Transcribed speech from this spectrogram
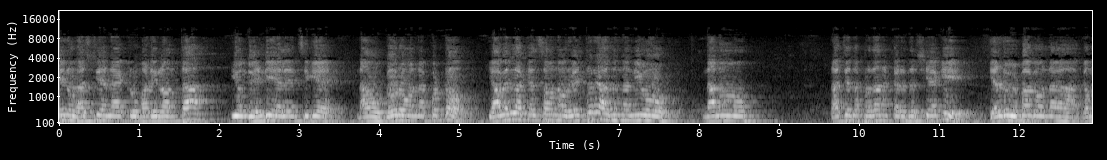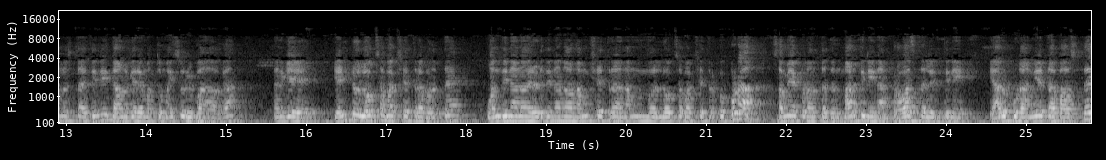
ಏನು ರಾಷ್ಟ್ರೀಯ ನಾಯಕರು ಮಾಡಿರೋ ಅಂತ ಈ ಒಂದು ಎನ್ ಡಿ ಗೆ ನಾವು ಗೌರವವನ್ನ ಕೊಟ್ಟು ಯಾವೆಲ್ಲ ಕೆಲಸವನ್ನು ಅವ್ರು ಹೇಳ್ತಾರೆ ಅದನ್ನ ನೀವು ನಾನು ರಾಜ್ಯದ ಪ್ರಧಾನ ಕಾರ್ಯದರ್ಶಿಯಾಗಿ ಎರಡು ವಿಭಾಗವನ್ನ ಗಮನಿಸ್ತಾ ಇದ್ದೀನಿ, ದಾವಣಗೆರೆ ಮತ್ತು ಮೈಸೂರು ವಿಭಾಗ. ನನಗೆ ಎಂಟು ಲೋಕಸಭಾ ಕ್ಷೇತ್ರ ಬರುತ್ತೆ. ಒಂದಿನನೋ ಎರಡು ದಿನನೋ ನಮ್ಮ ಕ್ಷೇತ್ರ ನಮ್ಮ ಲೋಕಸಭಾ ಕ್ಷೇತ್ರಕ್ಕೂ ಕೂಡ ಸಮಯ ಕೊಡುವಂತದ್ದನ್ನು ಮಾಡ್ತೀನಿ. ನಾನು ಪ್ರವಾಸದಲ್ಲಿ ಇರ್ತೀನಿ ಯಾರು ಕೂಡ ಅನ್ಯತಾ ಭಾವಿಸುತ್ತೆ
